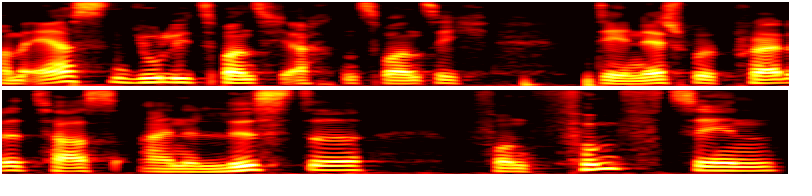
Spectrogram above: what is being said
am 1. Juli 2028 den Nashville Predators eine Liste von 15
